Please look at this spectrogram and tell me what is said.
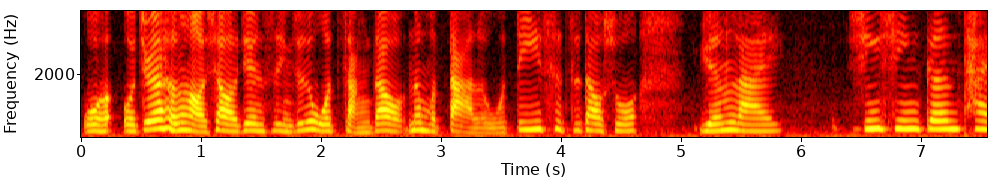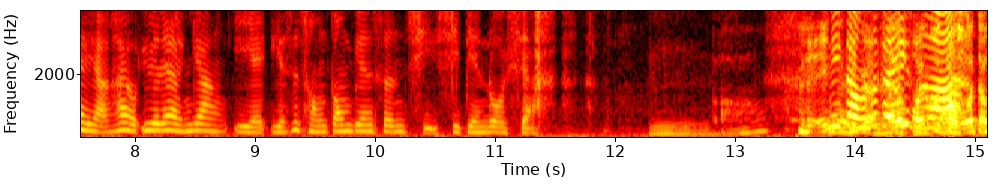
我我觉得很好笑一件事情，就是我长到那么大了，我第一次知道说原来。星星跟太阳还有月亮一样，也也是从东边升起，西边落下。嗯哦，你懂这个意思吗？我懂，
